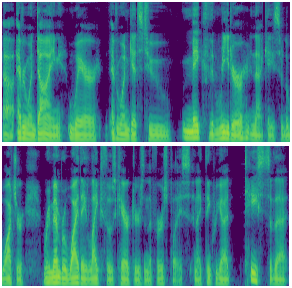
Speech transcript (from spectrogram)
uh, everyone dying, where everyone gets to make the reader, in that case, or the watcher, remember why they liked those characters in the first place. And I think we got tastes of that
